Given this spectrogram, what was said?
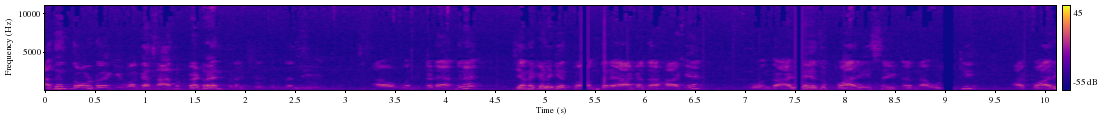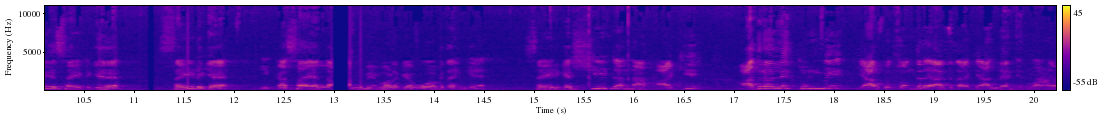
ಅದನ್ನ ತಗೊಂಡೋಗಿ ಇವಾಗ ನಾನು ಬೆಟ್ರಾಯನ್ಪುರ ಕ್ಷೇತ್ರದಲ್ಲಿ ಒಂದ್ ಕಡೆ ಅಂದ್ರೆ ಜನಗಳಿಗೆ ತೊಂದರೆ ಆಗದ ಹಾಗೆ ಒಂದು ಹಳೇದು ಕ್ವಾರಿ ಸೈಟ್ ಅನ್ನ ಹುಡುಕಿ, ಆ ಕ್ವಾರಿ ಸೈಟ್ಗೆ ಸೈಡ್ಗೆ ಈ ಕಸ ಎಲ್ಲ ಭೂಮಿ ಒಳಗೆ ಹೋಗದಂಗೆ ಸೈಡ್ಗೆ ಶೀಟ್ ಅನ್ನ ಹಾಕಿ ಅದರಲ್ಲಿ ತುಂಬಿ ಯಾರಿಗೂ ತೊಂದರೆ ಆಗದಾಗೆ ಅಲ್ಲೇ ನಿರ್ವಹಣೆ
